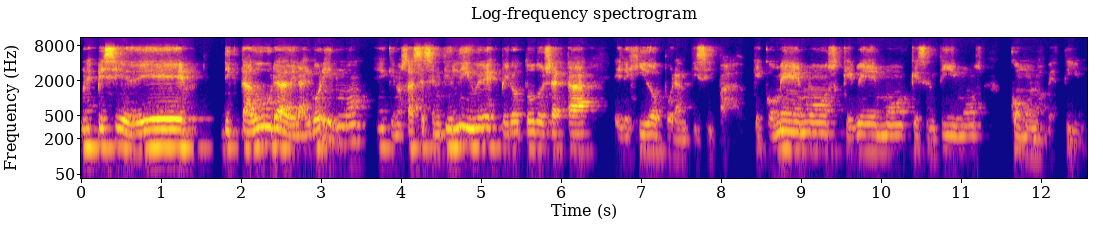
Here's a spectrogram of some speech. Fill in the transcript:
una especie de dictadura del algoritmo, eh, que nos hace sentir libres, pero todo ya está elegido por anticipado que comemos, que vemos, que sentimos, cómo nos vestimos.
